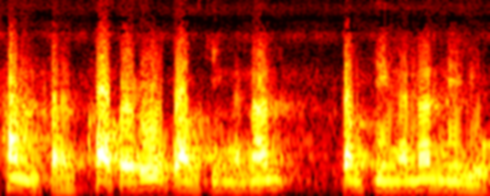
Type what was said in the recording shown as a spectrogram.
ท่านก็เข้าไปรู้ความจริงอันนั้น ความจริงอันนั้นมีอยู่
